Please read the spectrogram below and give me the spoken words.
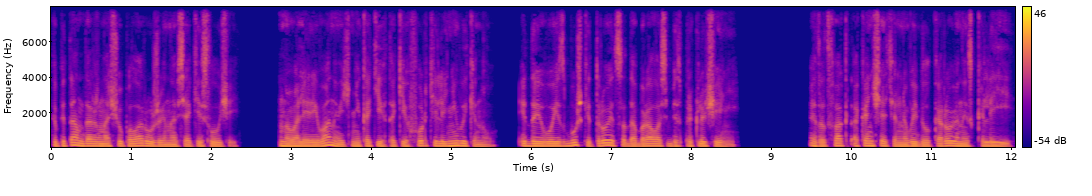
Капитан даже нащупал оружие на всякий случай. Но Валерий Иванович никаких таких фортелей не выкинул, и до его избушки троица добралась без приключений. Этот факт окончательно выбил Коровина из колеи.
